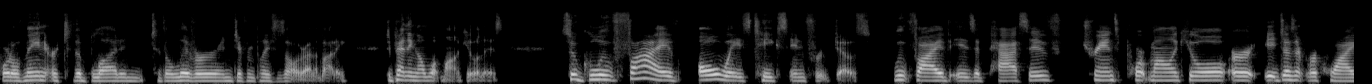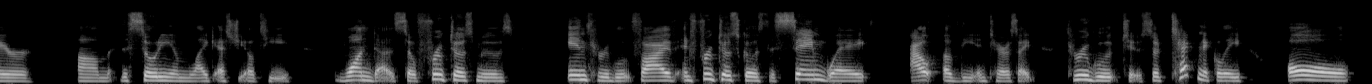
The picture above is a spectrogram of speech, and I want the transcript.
portal vein or to the blood and to the liver and different places all around the body, depending on what molecule it is. So GLUT5 always takes in fructose. GLUT5 is a passive transport molecule, or it doesn't require um, the sodium like SGLT1 does. So fructose moves in through GLUT5, and fructose goes the same way out of the enterocyte through GLUT2. So technically, all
